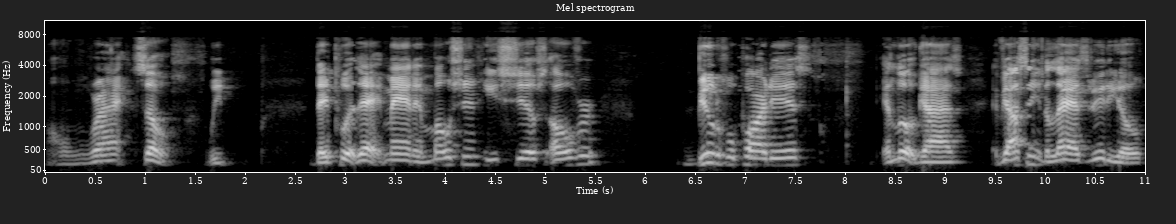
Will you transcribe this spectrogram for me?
All right. So we they put that man in motion. He shifts over. Beautiful part is and look, guys, if y'all seen the last video,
